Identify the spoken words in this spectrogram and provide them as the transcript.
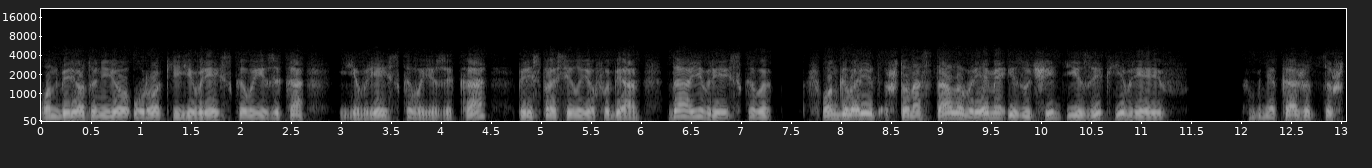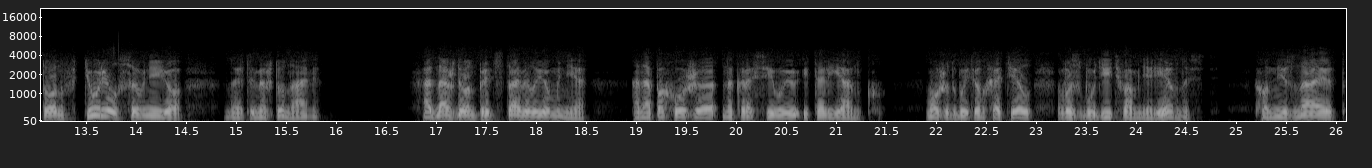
Он берет у нее уроки еврейского языка. «Еврейского языка?» — переспросил ее Фабиан. «Да, еврейского. Он говорит, что настало время изучить язык евреев. Мне кажется, что он втюрился в нее, но это между нами. Однажды он представил ее мне — она похожа на красивую итальянку. Может быть, он хотел возбудить во мне ревность? Он не знает,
